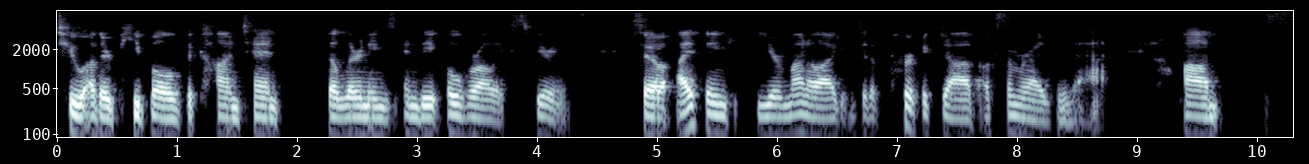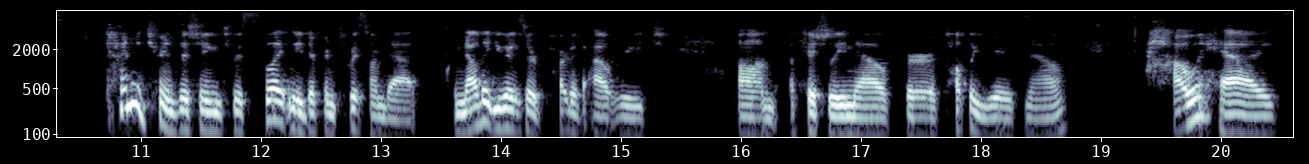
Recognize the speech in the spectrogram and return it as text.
to other people, the content, the learnings, and the overall experience. So I think your monologue did a perfect job of summarizing that. Um, kind of transitioning to a slightly different twist on that. Now that you guys are part of Outreach um, officially now for a couple years now, how has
